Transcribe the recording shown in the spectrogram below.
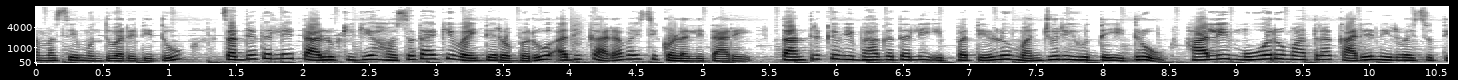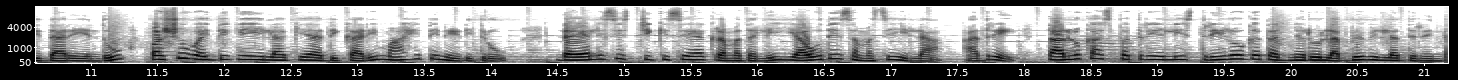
ಸಮಸ್ಯೆ ಮುಂದುವರೆದಿದ್ದು, ಸದ್ಯದಲ್ಲೇ ತಾಲೂಕಿಗೆ ಹೊಸದಾಗಿ ವೈದ್ಯರೊಬ್ಬರು ಅಧಿಕಾರ ವಹಿಸಿಕೊಳ್ಳಲಿದ್ದಾರೆ. ತಾಂತ್ರಿಕ ವಿಭಾಗದಲ್ಲಿ ಇಪ್ಪತ್ತೇಳು ಮಂಜೂರಿ ಹುದ್ದೆ ಇದ್ರೂ, ಹಾಲಿ ಮೂವರು ಮಾತ್ರ ಕಾರ್ಯನಿರ್ವಹಿಸುತ್ತಿದ್ದಾರೆ. ಎಂದು ಪಶು ವೈದ್ಯಕೀಯ ಇಲಾಖೆಯ ಅಧಿಕಾರಿ ಮಾಹಿತಿ ನೀಡಿದರು. ಡಯಾಲಿಸಿಸ್ ಚಿಕಿತ್ಸೆಯ ಕ್ರಮದಲ್ಲಿ ಯಾವುದೇ ಸಮಸ್ಯೆ ಇಲ್ಲ. ಆದರೆ ತಾಲೂಕಾಸ್ಪತ್ರೆಯಲ್ಲಿ ಸ್ತ್ರೀರೋಗ ತಜ್ಞರು ಲಭ್ಯವಿಲ್ಲದರಿಂದ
